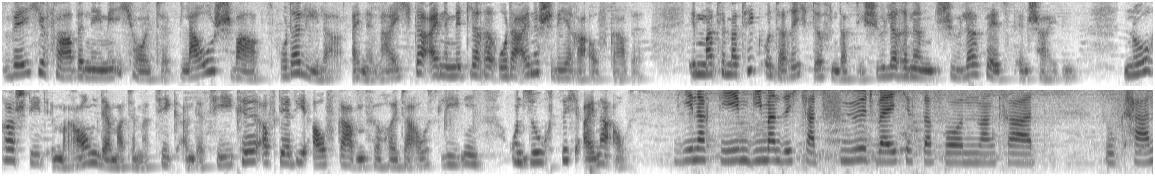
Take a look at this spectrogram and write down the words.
Welche Farbe nehme ich heute? Blau, schwarz oder lila? Eine leichte, eine mittlere oder eine schwere Aufgabe? Im Mathematikunterricht dürfen das die Schülerinnen und Schüler selbst entscheiden. Nora steht im Raum der Mathematik an der Theke, auf der die Aufgaben für heute ausliegen, und sucht sich eine aus. Je nachdem, wie man sich gerade fühlt, welches davon man gerade so kann,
